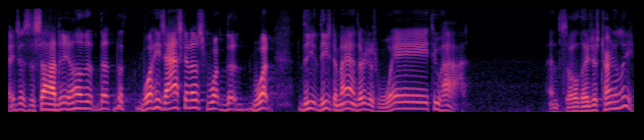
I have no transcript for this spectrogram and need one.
They just decided, you know, that, what he's asking us, what, the, what the, these demands, they're just way too high. And so they just turn and leave.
